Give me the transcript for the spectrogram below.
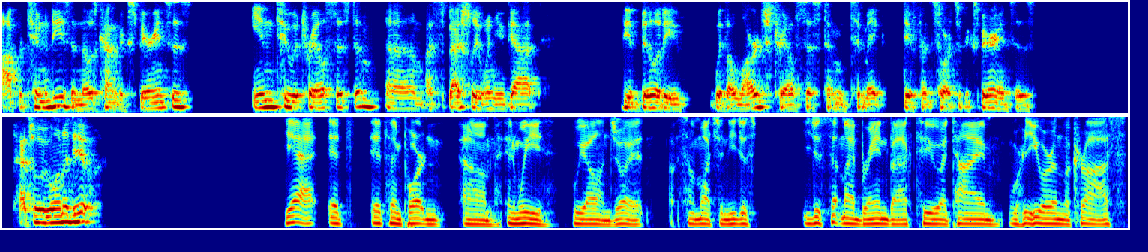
opportunities and those kind of experiences into a trail system, um, especially when you got the ability with a large trail system to make different sorts of experiences. That's what we want to do. Yeah, it's it's important, um, and we we all enjoy it so much. And you just you just sent my brain back to a time where you were in La Crosse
